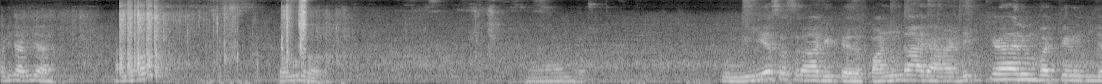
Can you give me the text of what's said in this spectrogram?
അടിച്ച അടിച്ച ഹലോ തൊണ്ണൂറോ വി എസ് എസ് ആ കിട്ടിയത്. പണ്ടാരടിക്കാനും പറ്റണില്ല.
